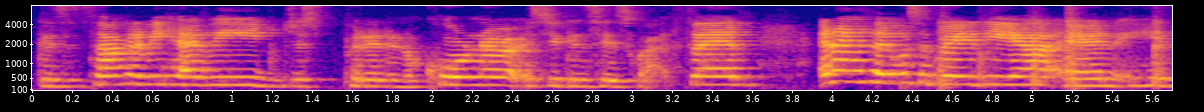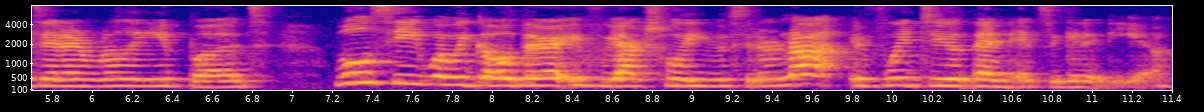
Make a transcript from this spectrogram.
because it's not going to be heavy. You just put it in a corner. As you can see, it's quite thin. And I thought it was a great idea and he didn't really, but we'll see when we go there if we actually use it or not. If we do, then it's a good idea.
